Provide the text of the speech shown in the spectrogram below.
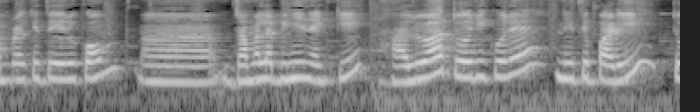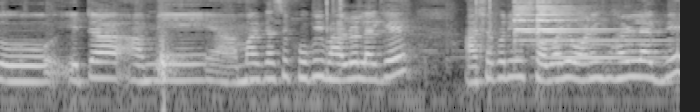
আমরা কিন্তু এরকম জামালাবিহীন একটি হালুয়া তৈরি করে নিতে পারি। তো এটা আমি, আমার কাছে খুবই ভালো লাগে। আশা করি সবারই অনেক ভালো লাগবে।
